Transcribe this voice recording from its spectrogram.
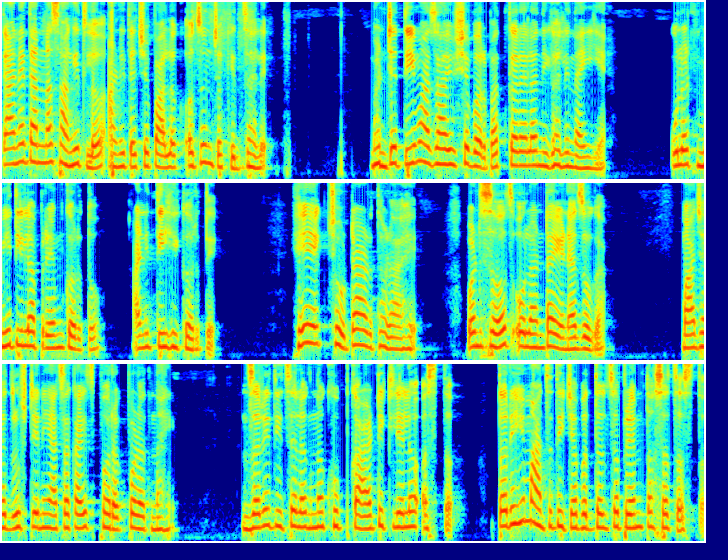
त्याने त्यांना सांगितलं आणि त्याचे पालक अजून चकित झाले. म्हणजे ती माझं आयुष्य बर्बाद करायला निघाली नाही आहे उलट मी तिला प्रेम करतो आणि तीही करते. हे एक छोटा अडथळा आहे पण सहज ओलांडा येण्याजोगा. माझ्या दृष्टीने याचा काहीच फरक पडत नाही. जरी तिचं लग्न खूप काळ टिकलेलं असतं तरीही माझं तिच्याबद्दलचं प्रेम तसंच असतं.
